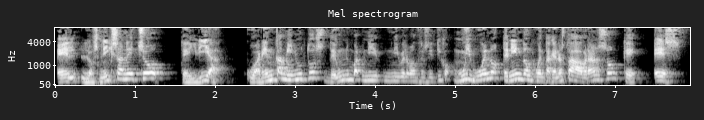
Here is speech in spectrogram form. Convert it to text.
El- los Knicks han hecho, te diría, 40 minutos de un ni- nivel baloncestístico muy bueno, teniendo en cuenta que no estaba Branson, que es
